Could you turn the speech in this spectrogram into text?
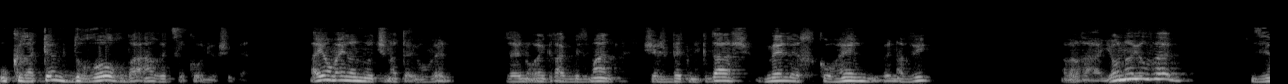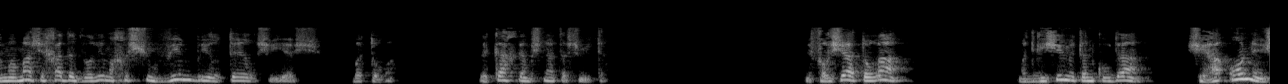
וקראתם דרור בארץ לכל יושביה. היום אין לנו את שנת היובל, זה נוהג רק בזמן שיש בית מקדש, מלך, כהן ונביא. אבל רעיון היובל זה ממש אחד הדברים החשובים ביותר שיש בתורה, וכך גם שנת השמיטה. מפרשי התורה מדגישים את הנקודה שהעונש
